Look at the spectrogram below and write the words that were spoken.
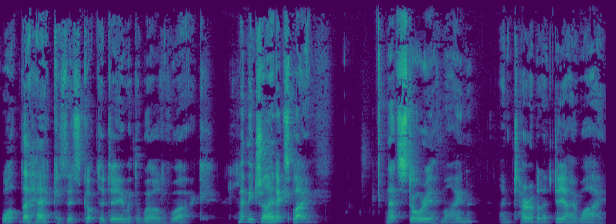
What the heck has this got to do with the world of work? Let me try and explain. That story of mine, I'm terrible at DIY.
